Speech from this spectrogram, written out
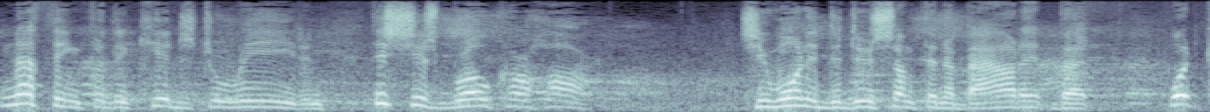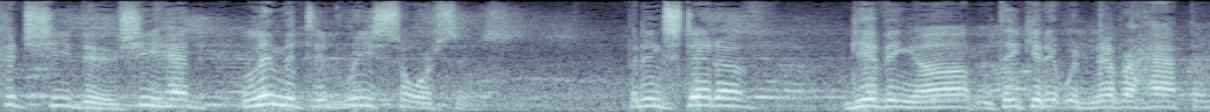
nothing for the kids to read, and this just broke her heart. She wanted to do something about it, but what could she do? She had limited resources. But instead of giving up and thinking it would never happen,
